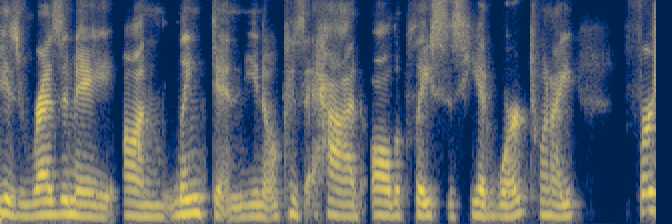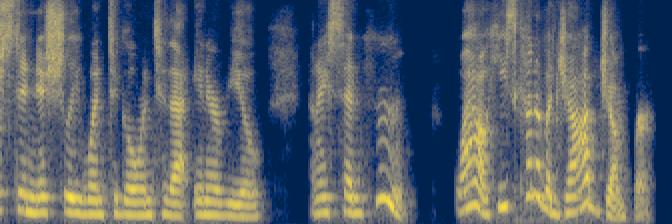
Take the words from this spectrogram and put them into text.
his resume on LinkedIn, you know, because it had all the places he had worked when I first initially went to go into that interview. And I said, hmm, wow, he's kind of a job jumper.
